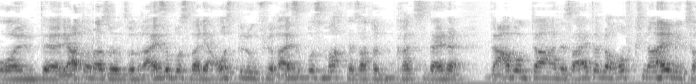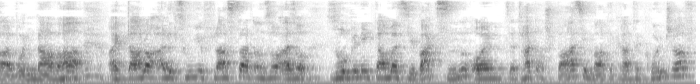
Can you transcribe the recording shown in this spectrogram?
Und äh, der hat auch noch so, so einen Reisebus, weil der Ausbildung für Reisebus macht. Der sagt, du kannst deine Werbung da an der Seite noch aufknallen. Ich sage, wunderbar. Ich da noch alle zugepflastert und so. Also so bin ich damals gewachsen und das hat auch Spaß gemacht. Ich hatte Kundschaft.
